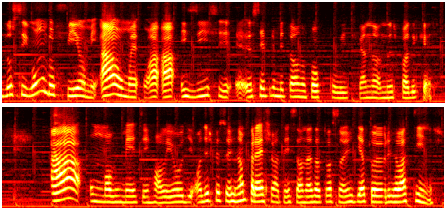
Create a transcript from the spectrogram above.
No segundo filme, há uma. Há, há, existe. Eu sempre me torno um pouco política no, nos podcasts. Há um movimento em Hollywood onde as pessoas não prestam atenção nas atuações de atores latinos.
